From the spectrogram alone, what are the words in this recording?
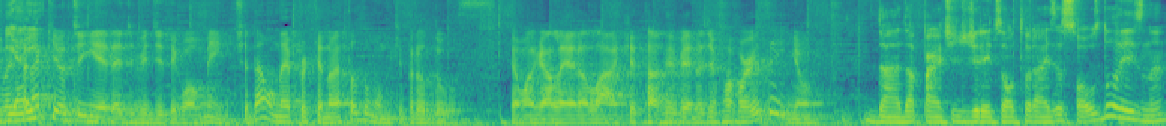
mas será aí... que o dinheiro é dividido igualmente? Não, né? Porque não é todo mundo que produz. Tem uma galera lá que tá vivendo de favorzinho. Da, da parte de direitos autorais é só os dois, né?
